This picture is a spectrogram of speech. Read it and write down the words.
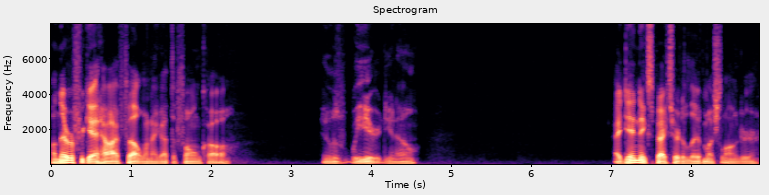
I'll never forget how I felt when I got the phone call. It was weird, you know? I didn't expect her to live much longer,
